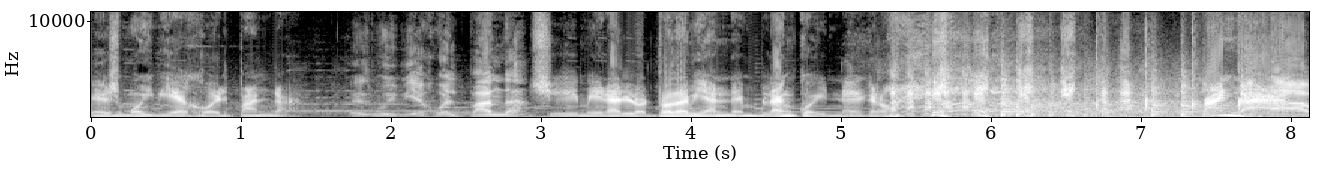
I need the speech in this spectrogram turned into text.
Es muy viejo el panda. es muy viejo el panda. Sí, míralo, todavía anda en blanco y negro. ¡Panda!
